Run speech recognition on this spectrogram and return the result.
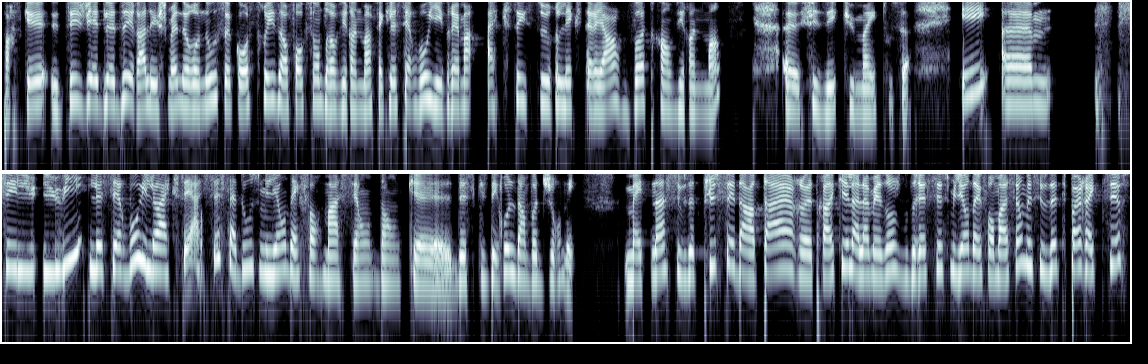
Parce que, tu sais, je viens de le dire, hein, les chemins neuronaux se construisent en fonction de l'environnement. Fait que le cerveau, il est vraiment axé sur l'extérieur, votre environnement euh, physique, humain, tout ça. Et euh, c'est lui, le cerveau, il a accès à 6 à 12 millions d'informations, donc euh, de ce qui se déroule dans votre journée. Maintenant, si vous êtes plus sédentaire, euh, tranquille à la maison, je voudrais 6 millions d'informations, mais si vous êtes hyper actif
